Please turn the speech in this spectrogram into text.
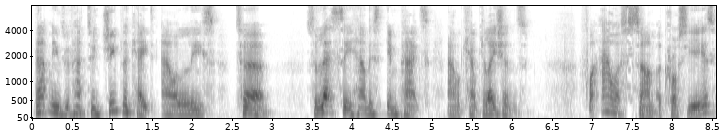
that means we've had to duplicate our lease term. So let's see how this impacts our calculations. For our sum across years,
